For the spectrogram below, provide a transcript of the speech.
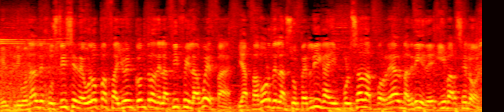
El Tribunal de Justicia de Europa falló en contra de la FIFA y la UEFA y a favor de la Superliga impulsada por Real Madrid y Barcelona.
